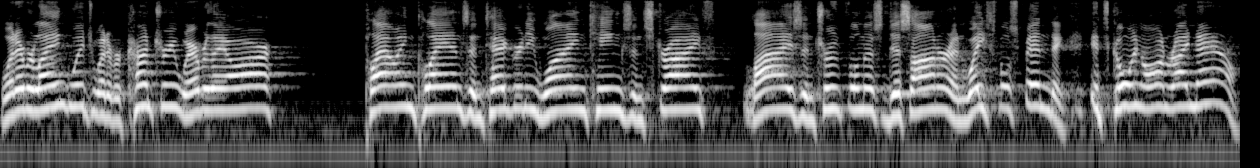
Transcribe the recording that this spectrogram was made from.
Whatever language, whatever country, wherever they are, plowing plans, integrity, wine, kings, and strife, lies and truthfulness, dishonor, and wasteful spending. It's going on right now.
